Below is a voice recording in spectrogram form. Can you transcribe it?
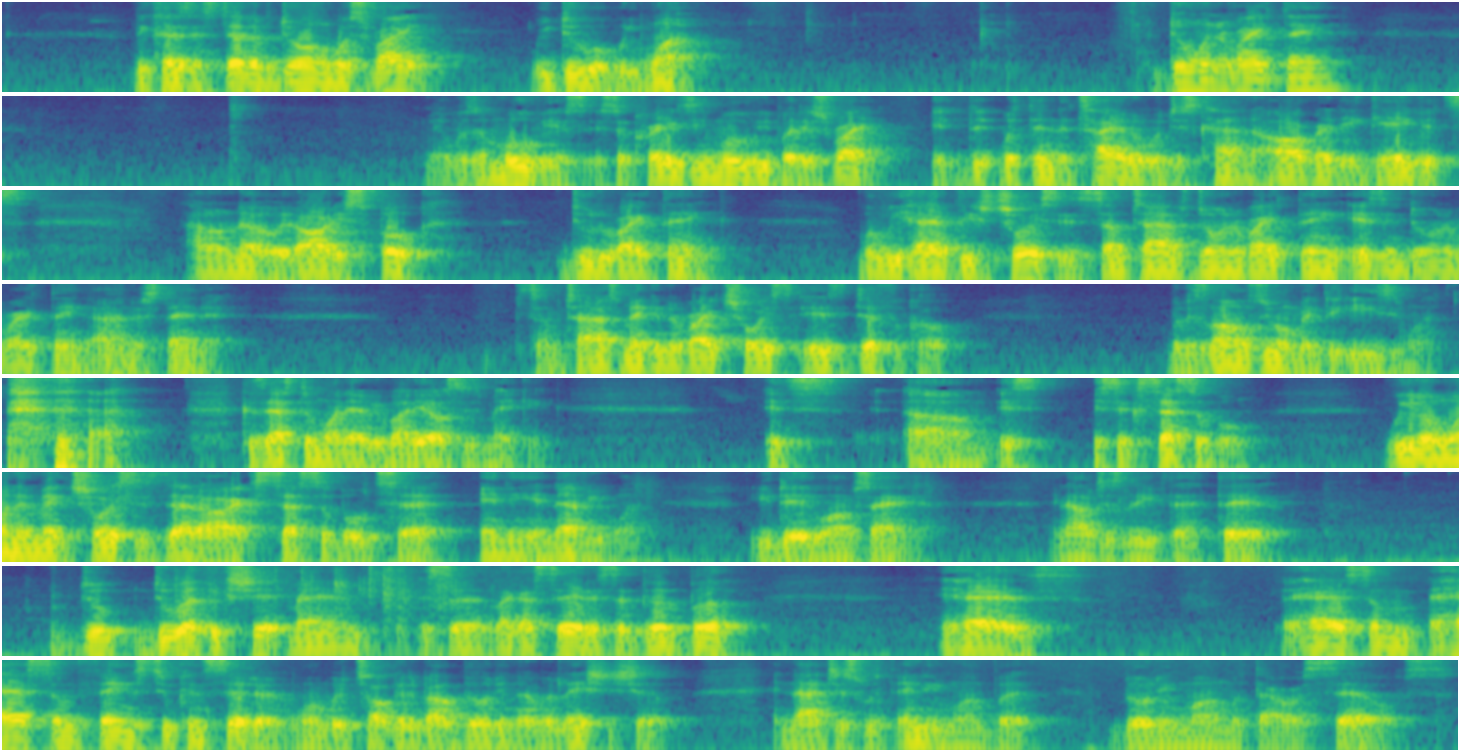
Because instead of doing what's right, we do what we want. Doing the right thing. It was a movie. It's, it's a crazy movie, but it's right. It, within the title, it just kind of already gave its, I don't know, it already spoke. Do the right thing. When we have these choices, sometimes doing the right thing isn't doing the right thing. I understand that. Sometimes making the right choice is difficult. But as long as you don't make the easy one. because that's the one everybody else is making. It's um, it's it's accessible. We don't want to make choices that are accessible to any and everyone. You dig what I'm saying? And I'll just leave that there. Do do epic shit, man. It's a like I said, it's a good book. It has it has some it has some things to consider when we're talking about building a relationship, and not just with anyone, but building one with ourselves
